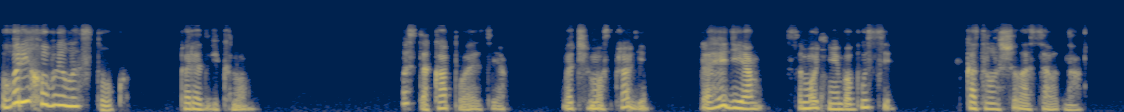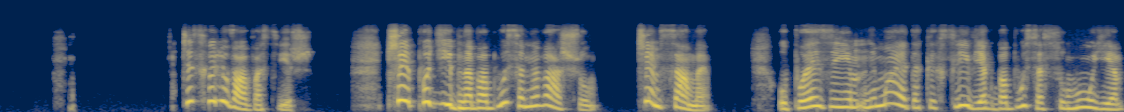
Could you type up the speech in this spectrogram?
горіховий листок перед вікном. Ось така поезія. Бачимо, справді, трагедія самотньої бабусі, яка залишилася одна. Чи схвилював вас вірш? Чи подібна бабуся на вашу? Чим саме? У поезії немає таких слів, як бабуся сумує,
